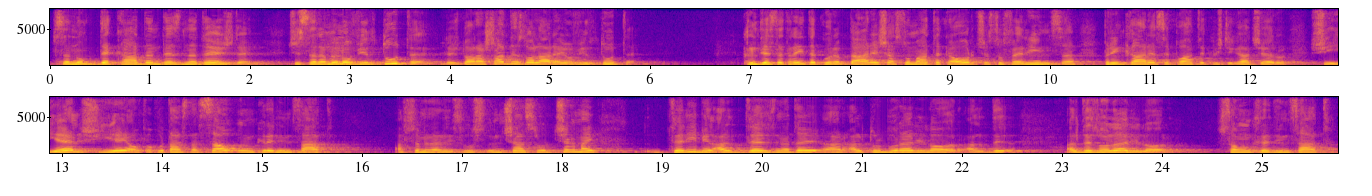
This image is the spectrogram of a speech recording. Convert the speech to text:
să nu decadă în deznădejde, ci să rămână o virtute. Deci doar așa dezolarea e o virtute. Când este trăită cu răbdare și asumată ca orice suferință prin care se poate câștiga cerul. Și el și ei au făcut asta. S-au încredințat asemenea lui Iisus în ceasul cel mai teribil al, deznădă, al, al tulburărilor, al, de, al dezolărilor. S-au încredințat,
